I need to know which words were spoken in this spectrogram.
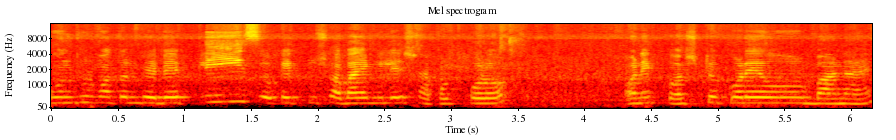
বন্ধুর মতন ভেবে প্লিজ ওকে একটু সবাই মিলে সাপোর্ট করো। অনেক কষ্ট করে ও বানায়।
